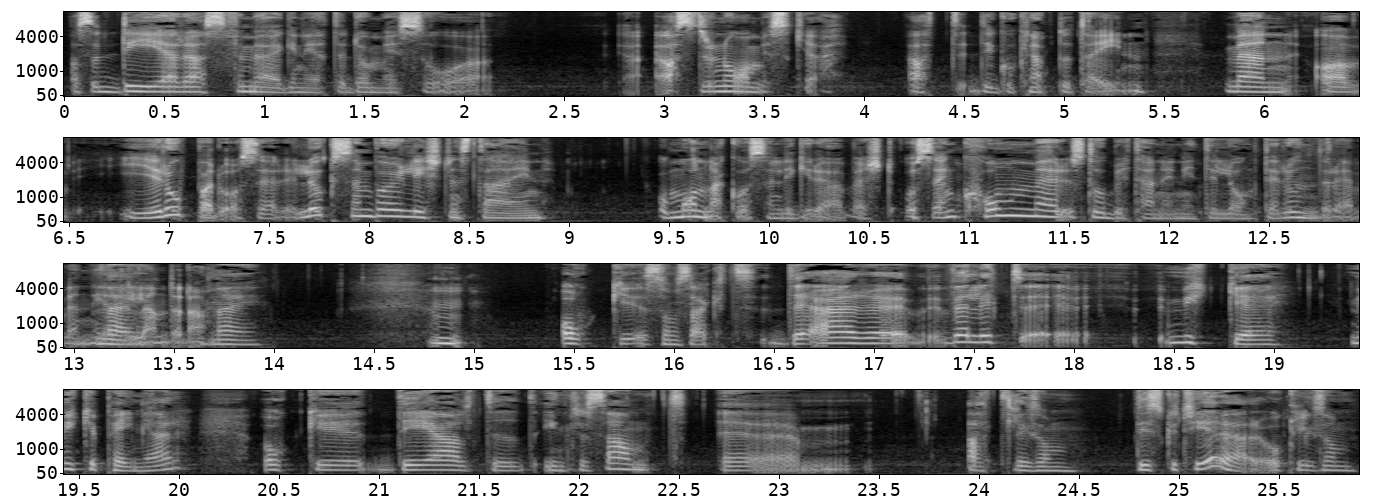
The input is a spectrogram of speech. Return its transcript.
alltså deras förmögenheter de är så astronomiska att det går knappt att ta in. Men av, i Europa då så är det Luxemburg, Liechtenstein och Monaco som ligger överst. Och sen kommer Storbritannien inte långt därunder, även Nederländerna. Nej. Mm. Och eh, som sagt, det är eh, väldigt eh, mycket, mycket pengar och det är alltid intressant eh, att liksom diskutera det här och liksom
